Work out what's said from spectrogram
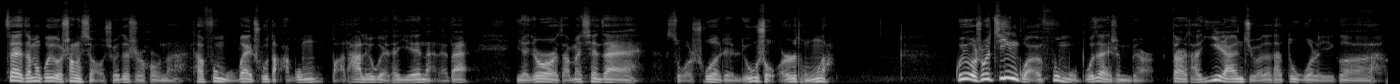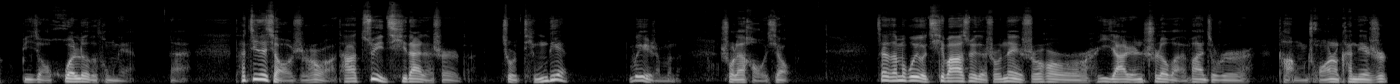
在咱们鬼友上小学的时候呢，他父母外出打工，把他留给他爷爷奶奶带，也就是咱们现在所说的这留守儿童啊。鬼友说，尽管父母不在身边，但是他依然觉得他度过了一个。比较欢乐的童年，哎，他记得小时候啊，他最期待的事儿的就是停电。为什么呢？说来好笑，在咱们国有七八岁的时候，那时候一家人吃了晚饭就是躺床上看电视。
